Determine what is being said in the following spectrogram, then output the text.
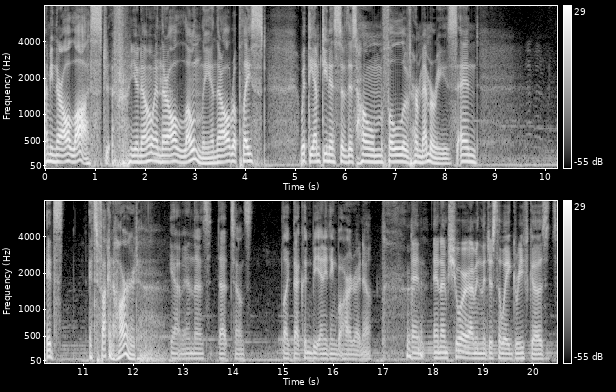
I mean, they're all lost, you know, and they're all lonely, and they're all replaced with the emptiness of this home full of her memories, and it's it's fucking hard. yeah, man. That's that sounds like that couldn't be anything but hard right now. and and I'm sure. I mean, the, just the way grief goes.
